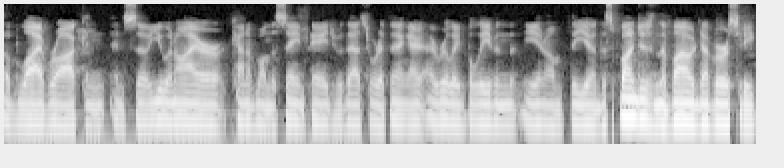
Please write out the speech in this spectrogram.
of live rock, and, and so you and I are kind of on the same page with that sort of thing. I, I really believe in, the, you know, the uh, the sponges and the biodiversity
